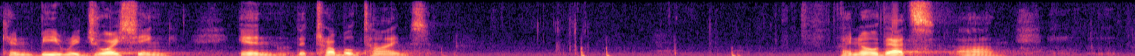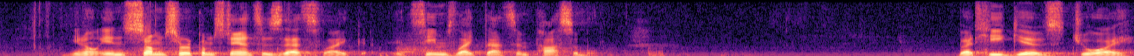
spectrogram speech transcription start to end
can be rejoicing in the troubled times. I know that's um, you know, in some circumstances, that's like, it seems like that's impossible. But He gives joy.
